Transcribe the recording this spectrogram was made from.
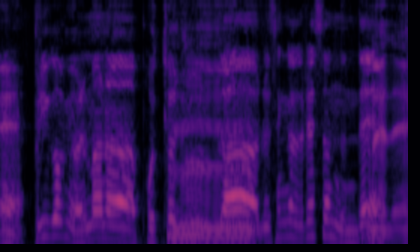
예, 브리검이 얼마나 버텨줄까를 음. 생각을 했었는데 네네.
